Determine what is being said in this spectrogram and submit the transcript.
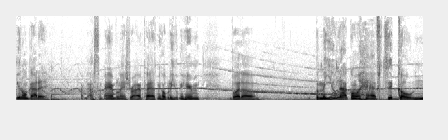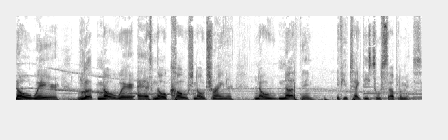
you don't gotta. I got some ambulance driving past me. Hopefully you can hear me. But uh, but man, you not gonna have to go nowhere look nowhere, ask no coach, no trainer, no nothing if you take these two supplements.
